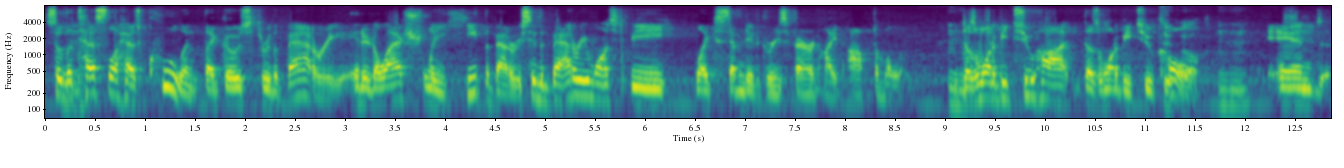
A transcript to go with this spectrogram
So the Tesla has coolant that goes through the battery, and it'll actually heat the battery. See, the battery wants to be like 70 degrees Fahrenheit optimally. It doesn't want to be too hot, doesn't want to be too, Too cold. cold. Mhm. And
